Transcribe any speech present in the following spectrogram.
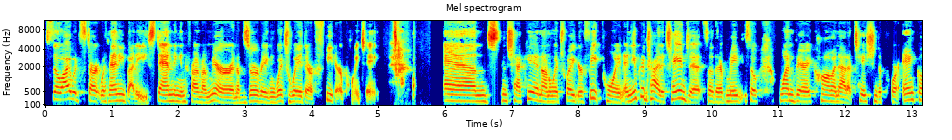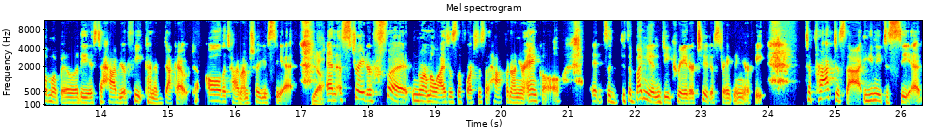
So I would start with anybody standing in front of a mirror and observing which way their feet are pointing and check in on which way your feet point and you can try to change it. So there may be so one very common adaptation to poor ankle mobility is to have your feet kind of duck out all the time. I'm sure you see it. Yeah. and a straighter foot normalizes the forces that happen on your ankle. It's a it's a bunion decreator too to straightening your feet to practice that, you need to see it.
